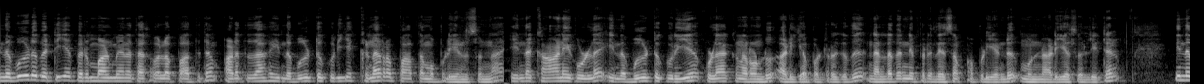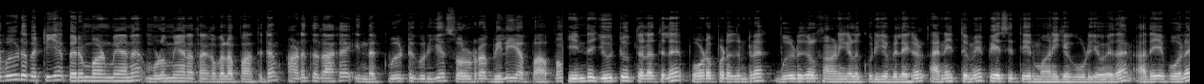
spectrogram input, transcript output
இந்த வீடு பற்றிய பெரும்பான்மையான தகவலை பார்த்துட்டோம். அடுத்ததாக இந்த வீட்டுக்குரிய கிணறை பார்த்தோம் அப்படின்னு சொன்னால் இந்த காணிக்குள்ள இந்த வீட்டுக்குரிய குழாக்கிணறு ஒன்று அடிக்கப்பட்டிருக்குது. நல்ல தண்ணி பிரதேசம் அப்படி என்று முன்னாடியே சொல்லிட்டேன். இந்த வீடு பற்றிய பெரும்பான்மையான முழுமையான தகவலை பார்த்துட்டோம். அடுத்ததாக இந்த வீட்டுக்குரிய சொல்கிற விலையை பார்ப்போம். இந்த யூடியூப் தளத்தில் போடப்படுகின்ற வீடுகள் காணிகளுக்குரிய விலைகள் அனைத்துமே பேசி தீர்மானிக்கக்கூடியவை தான் அதே போல்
